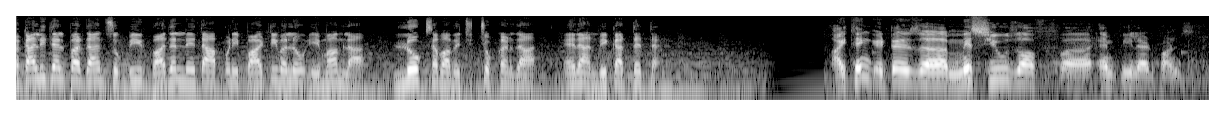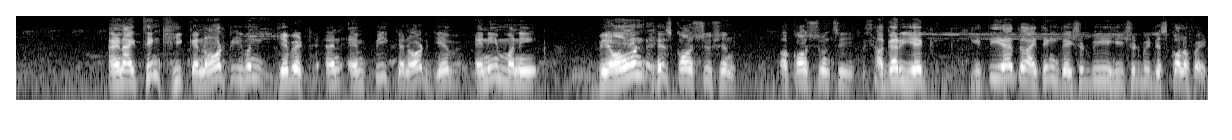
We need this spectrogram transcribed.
ਅਕਾਲੀ ਦਲ ਪ੍ਰਧਾਨ ਸੁਖਬੀਰ ਬਾਦਲ ਨੇ ਤਾਂ ਆਪਣੀ ਪਾਰਟੀ ਵੱਲੋਂ ਇਹ ਮਾਮਲਾ ਲੋਕ ਸਭਾ ਵਿੱਚ ਚੁੱਕਣ ਦਾ ਐਲਾਨ ਵੀ ਕਰ ਦਿੱਤਾ ਹੈ। I think it is a misuse of uh, MP led funds. And I think he cannot even give it. An MP cannot give any money beyond his constitution or constituency. Agar ye kiti hai, तो I think they should be, he should be disqualified.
